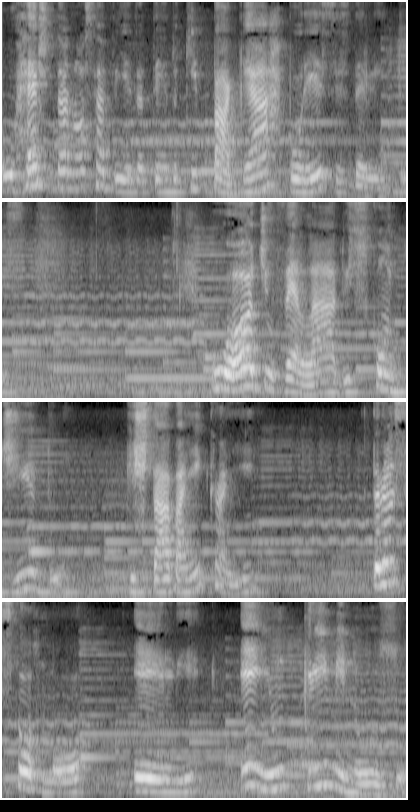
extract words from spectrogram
o resto da nossa vida tendo que pagar por esses delitos. O ódio velado, escondido, que estava em Caim, transformou ele em um criminoso.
